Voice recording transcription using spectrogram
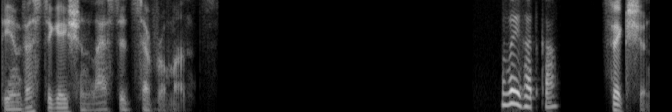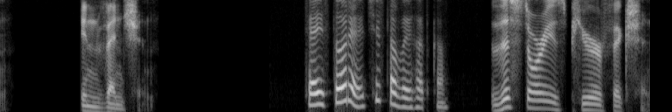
The investigation lasted several months. Вигадка. Fiction. Invention. Ця історія чиста вигадка. This story is pure fiction.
